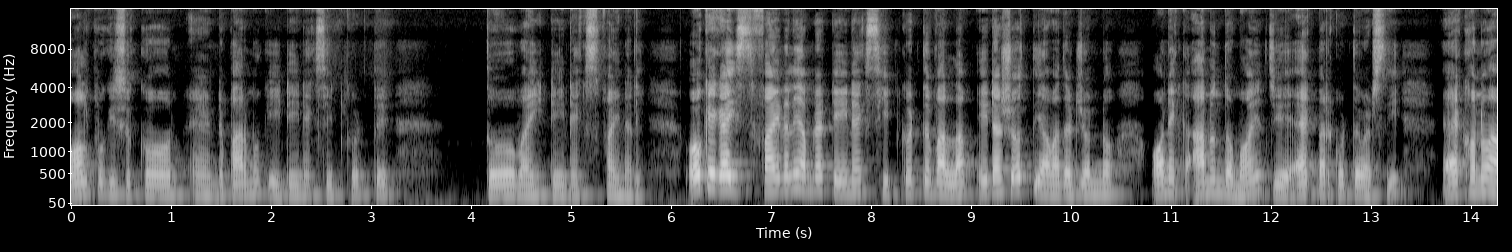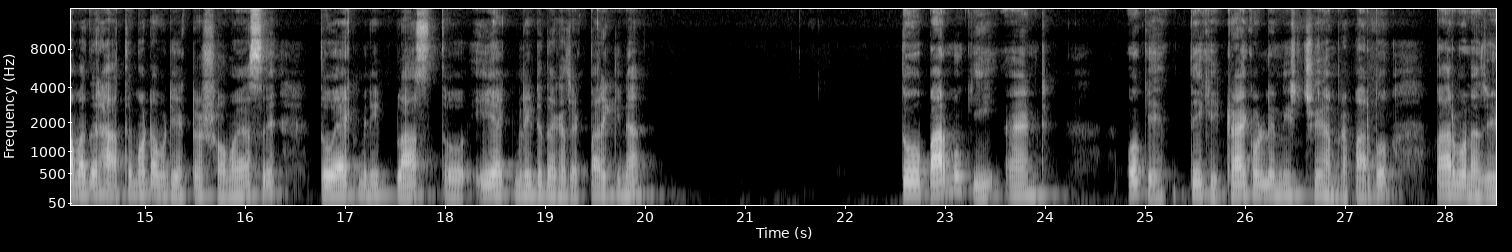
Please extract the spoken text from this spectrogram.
অল্প কিছুক্ষণ অ্যান্ড পারবো কি টেন এক্স হিট করতে তো ভাই ten X finally okay guys finally আমরা টেন এক্স হিট করতে পারলাম। এটা সত্যি আমাদের জন্য অনেক আনন্দময় যে একবার করতে পারছি। এখনও আমাদের হাতে মোটামুটি একটা সময় আছে, তো এক মিনিট প্লাস তো এই এক মিনিটে দেখা যাক পারে কি না তো পারব কি? অ্যান্ড ওকে দেখি ট্রাই করলে নিশ্চয়ই আমরা পারব। পারব না যে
